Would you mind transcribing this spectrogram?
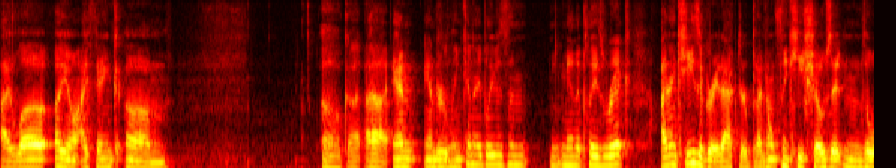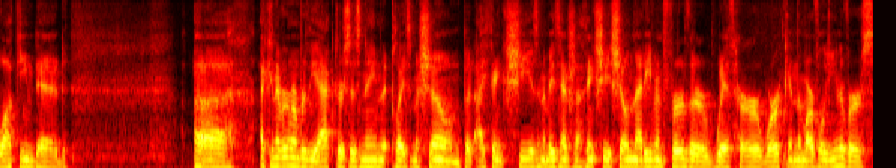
I love uh, you know, I think um oh god, uh and Andrew Lincoln I believe is the man that plays Rick. I think he's a great actor, but I don't think he shows it in The Walking Dead. Uh I can never remember the actress's name that plays Michonne, but I think she is an amazing actress. I think she's shown that even further with her work in the Marvel Universe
